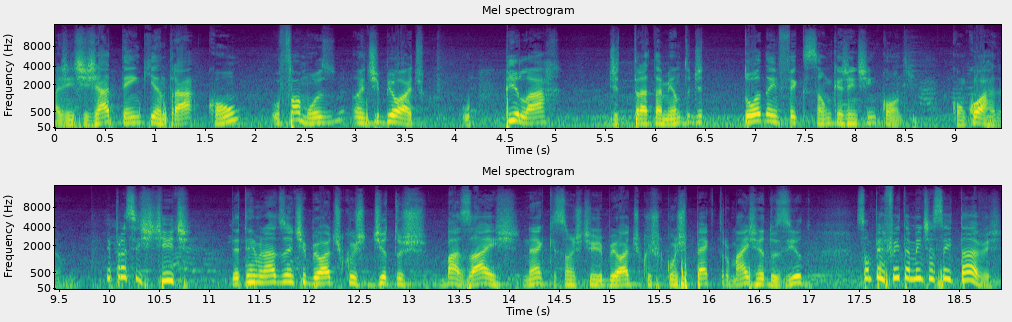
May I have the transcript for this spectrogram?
A gente já tem que entrar com o famoso antibiótico, o pilar de tratamento de toda infecção que a gente encontra. Concordam? E para cistite, determinados antibióticos ditos basais, né, que são antibióticos com espectro mais reduzido, são perfeitamente aceitáveis.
